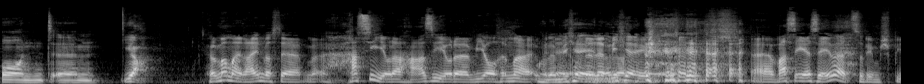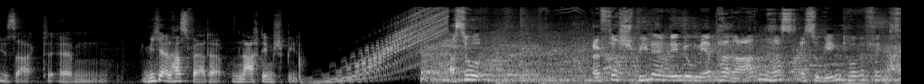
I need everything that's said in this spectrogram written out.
Und ähm, ja, Hören wir mal rein, was der Hassi oder Hasi oder wie auch immer oder Michael, äh, oder der Michael äh, was er selber zu dem Spiel sagt. Ähm, Michael Hasswerter nach dem Spiel. Hast du öfters Spiele, in denen du mehr Paraden hast, als du Gegentore fängst?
